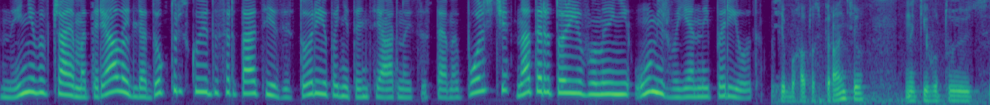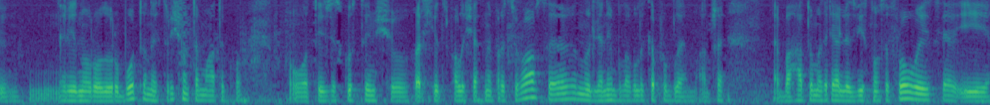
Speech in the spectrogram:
Нині вивчає матеріали для докторської дисертації з історії пенітенціарної системи Польщі на території Волині у міжвоєнний період. Є багато аспірантів, які готують різного роду роботи на історичну тематику. От, і в зв'язку з тим, що архів тривалий час не працював, це ну, для них була велика проблема. Адже багато матеріалів, звісно, оцифровується і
